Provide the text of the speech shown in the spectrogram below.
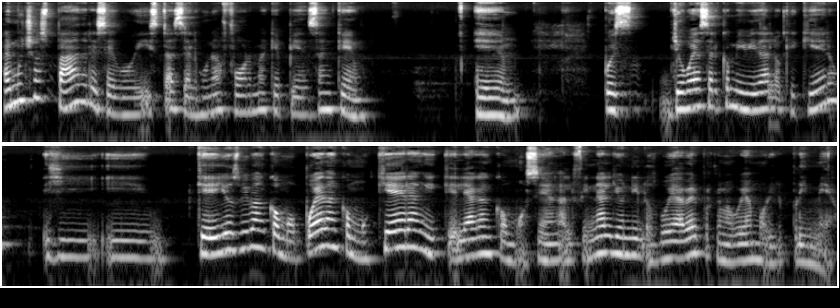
Hay muchos padres egoístas de alguna forma que piensan que, em, pues yo voy a hacer con mi vida lo que quiero y, que ellos vivan como puedan, como quieran y que le hagan como sean. Al final yo ni los voy a ver porque me voy a morir primero.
